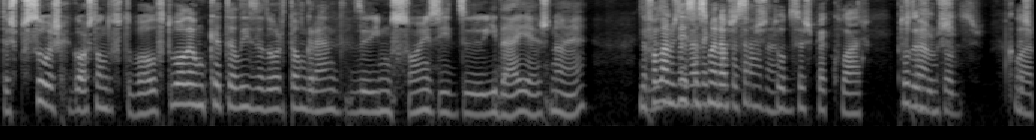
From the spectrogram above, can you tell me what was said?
das pessoas que gostam do futebol. O futebol é um catalisador tão grande de emoções e de ideias, não é? Ainda falámos disso a semana é passada. Estamos todos a especular, todas estamos. e todos claro.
